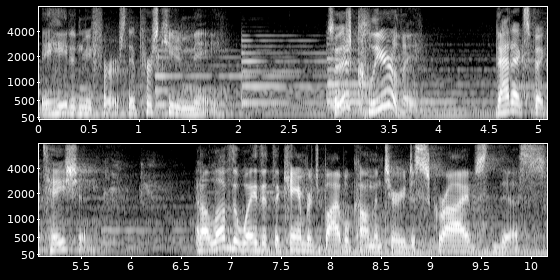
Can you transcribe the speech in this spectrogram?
they hated me first, they persecuted me. So there's clearly that expectation. And I love the way that the Cambridge Bible Commentary describes this.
